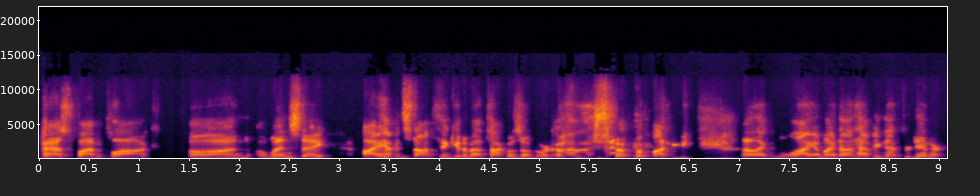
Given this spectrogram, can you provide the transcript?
past five o'clock on a Wednesday, I haven't stopped thinking about tacos El Gordo. so like, like, why am I not having that for dinner?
